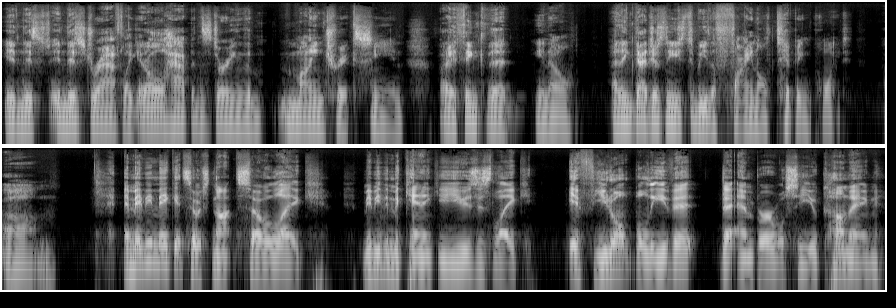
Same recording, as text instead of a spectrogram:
in this in this draft, like it all happens during the mind trick scene. But I think that you know, I think that just needs to be the final tipping point. Um, and maybe make it so it's not so like maybe the mechanic you use is like if you don't believe it, the Emperor will see you coming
